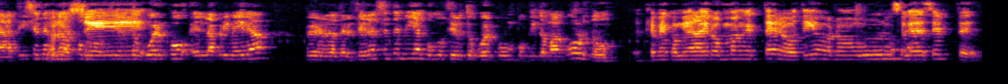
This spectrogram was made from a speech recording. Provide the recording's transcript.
a ti se te Bueno, veía como sí. cierto cuerpo en la primera, pero en la tercera se te veía como cierto cuerpo un poquito más gordo. Es que me comí el Iron Man entero, tío, no, no sé qué decirte.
